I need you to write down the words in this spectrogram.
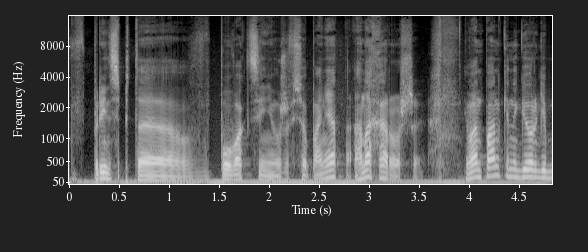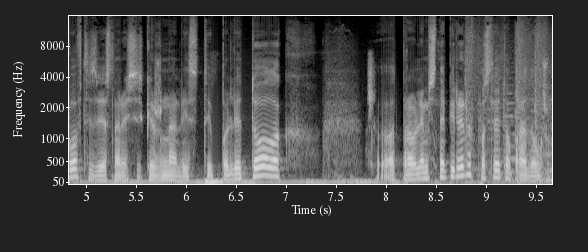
В принципе-то по вакцине уже все понятно. Она хорошая. Иван Панкин и Георгий Бофт, известный российский журналист и политолог. Отправляемся на перерыв, после этого продолжим.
